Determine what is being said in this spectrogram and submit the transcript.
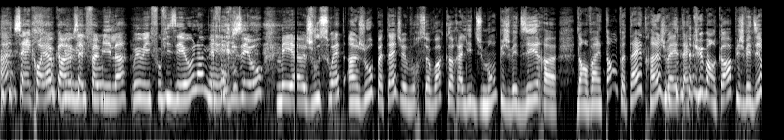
Hein? C'est incroyable quand même cette famille-là. Oui oui, il faut viser haut là, mais. Il faut viser haut, mais je vous souhaite un jour peut-être je vais vous recevoir Coralie Dumont, puis je vais dire dans 20 ans peut-être, hein, je vais être à encore, puis je vais dire,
